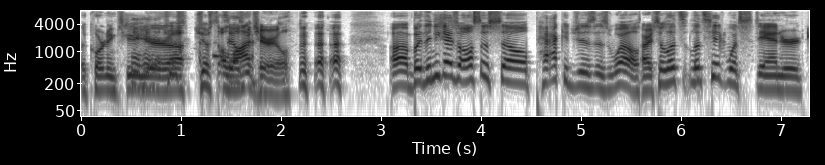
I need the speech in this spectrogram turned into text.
according to your uh, just a sales lot? material. Uh, but then you guys also sell packages as well. All right, so let's let's hit what's standard.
